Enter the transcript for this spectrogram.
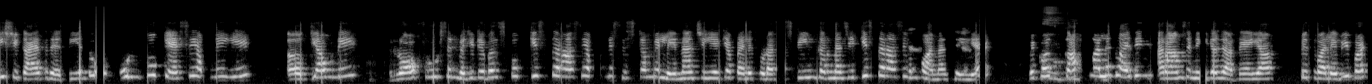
की शिकायत रहती है तो उनको कैसे अपने ये आ, क्या उन्हें रॉ फ्रूट्स एंड वेजिटेबल्स को किस तरह से अपने सिस्टम में लेना चाहिए क्या पहले थोड़ा स्टीम करना चाहिए किस तरह से उनको आना चाहिए? Because cough hmm. वाले तो आई थिंक आराम से निकल जाते हैं या पित्त वाले भी बट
